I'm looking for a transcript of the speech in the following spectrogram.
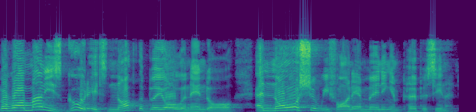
But while money's good, it's not the be all and end all, and nor should we find our meaning and purpose in it.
